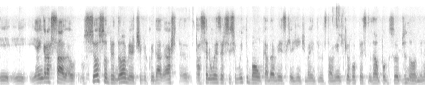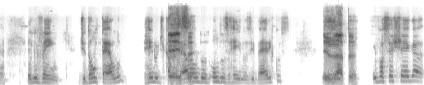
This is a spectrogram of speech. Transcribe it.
e, e, e, é engraçado, o seu sobrenome eu tive cuidado, eu acho que está sendo um exercício muito bom cada vez que a gente vai entrevistar alguém, porque eu vou pesquisar um pouco sobre o nome, né? Ele vem de Dom Telo, reino de Castela, um dos, um dos, reinos ibéricos. Exato. E, e você chega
